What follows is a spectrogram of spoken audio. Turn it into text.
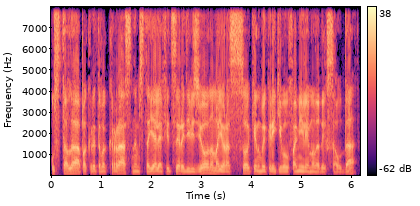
У стола, покрытого красным, стояли офицеры дивизиона, майор Ассокин выкрикивал фамилии молодых солдат.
